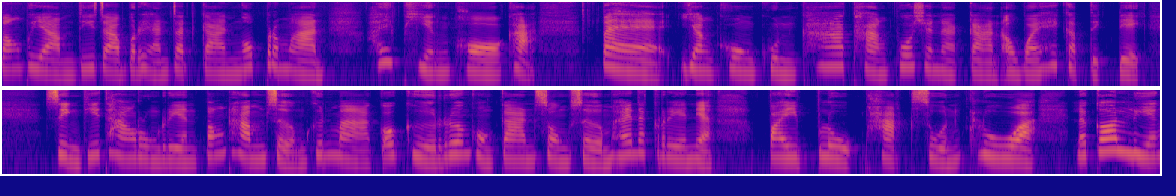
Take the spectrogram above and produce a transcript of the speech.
ต้องพยายามที่จะบริหารจัดการงบประมาณให้เพียงพอค่ะ แต่ยังคงคุณค่าทางโภชนาการเอาไว้ให้กับเด็กๆ สิ่งที่ทางโรงเรียนต้องทำเสริมขึ้นมา ก็คือเรื่องของการส่งเสริมให้นักเรียนเนี่ยไปปลูกผักสวนครัว แล้วก็เลี้ยง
